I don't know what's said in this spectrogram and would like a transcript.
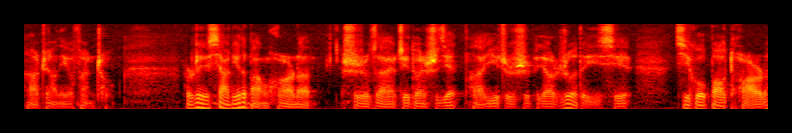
啊这样的一个范畴。而这个下跌的板块呢，是在这段时间啊一直是比较热的一些机构抱团的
